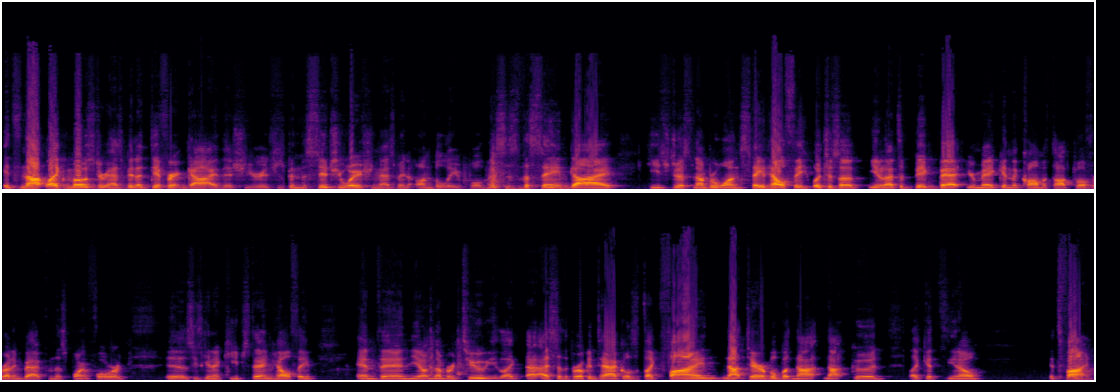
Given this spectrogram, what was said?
it's not like Mostert has been a different guy this year. It's just been the situation has been unbelievable. This is the same guy. He's just number one, stayed healthy, which is a you know that's a big bet you're making the call a top twelve running back from this point forward. Is he's going to keep staying healthy, and then you know number two, like I said, the broken tackles. It's like fine, not terrible, but not not good. Like it's you know, it's fine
